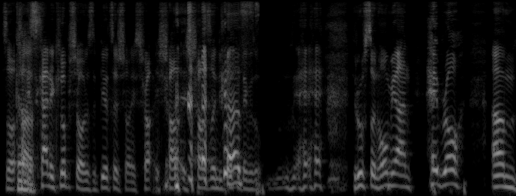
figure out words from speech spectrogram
So, Krass. das ist keine Clubshow, das ist eine Bierzeltshow. Ich schau, ich schau, ich schau so in die Gruppe und denke so, ich ruf so einen Homie an, hey Bro, ähm,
